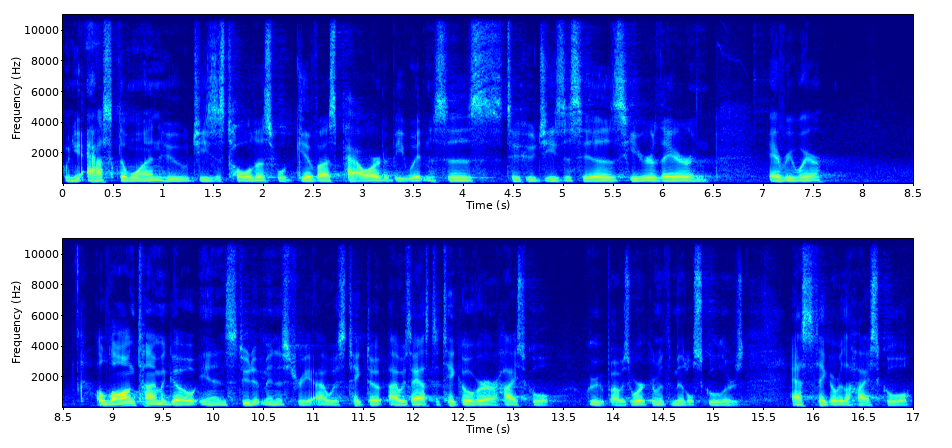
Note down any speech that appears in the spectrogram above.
when you ask the one who Jesus told us will give us power to be witnesses to who Jesus is here, there, and everywhere. A long time ago in student ministry, I was, take to, I was asked to take over our high school group. I was working with the middle schoolers, asked to take over the high school,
